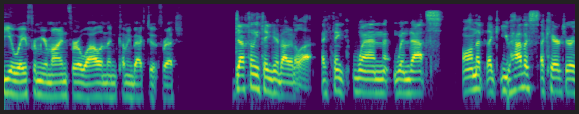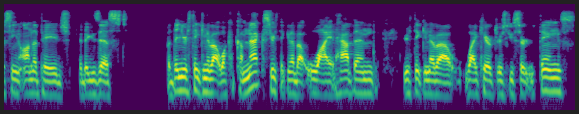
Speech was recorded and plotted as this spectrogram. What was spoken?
be away from your mind for a while and then coming back to it fresh? Definitely thinking about it a lot. I think when when that's on the like you have a, a character or a scene on the page, it exists, but then you're thinking about what could come next. You're thinking about why it happened. You're thinking about why characters do certain things.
